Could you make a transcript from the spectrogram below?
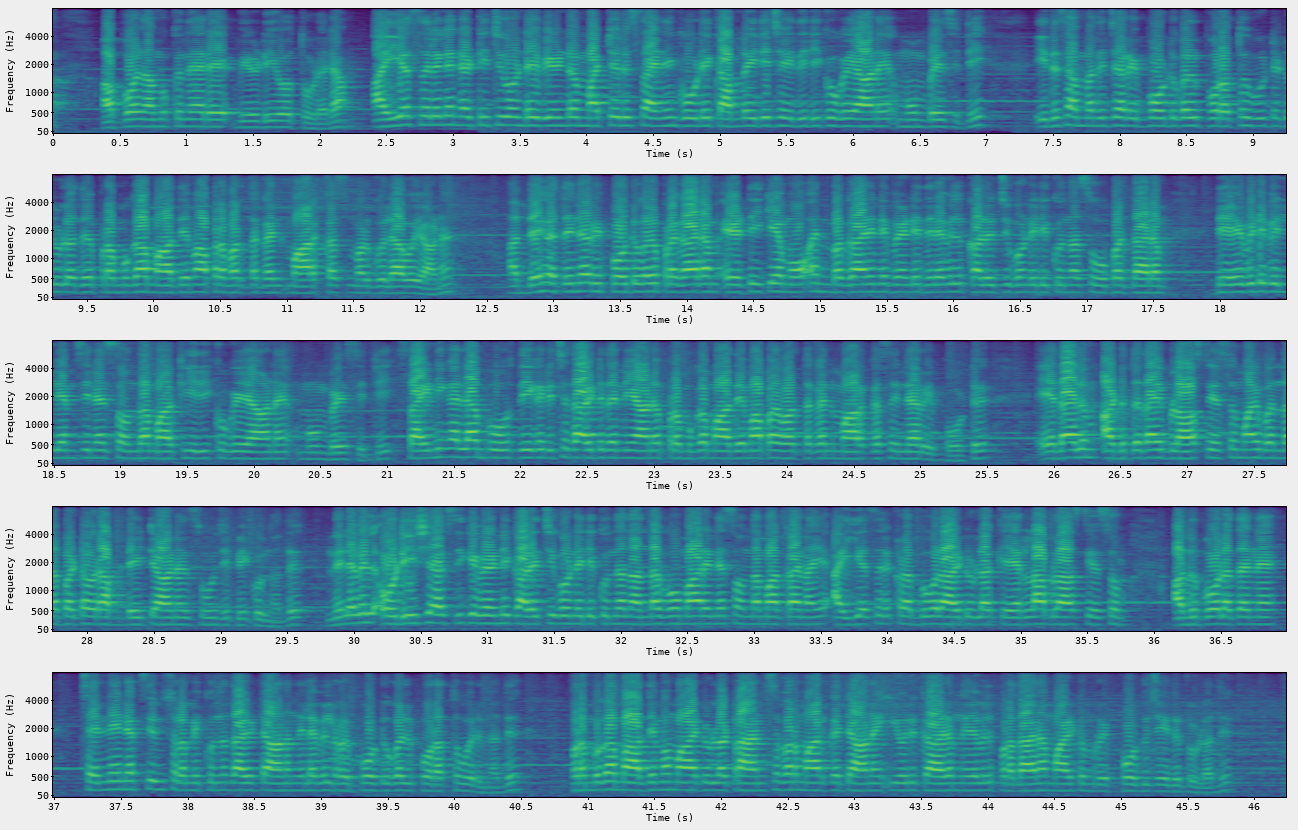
അപ്പോൾ നമുക്ക് നേരെ വീഡിയോ തുടരാം. ഐ എസ് എല്ലിനെ ഞെട്ടിച്ചുകൊണ്ട് വീണ്ടും മറ്റൊരു സൈനിങ് കൂടി കംപ്ലീറ്റ് ചെയ്തിരിക്കുകയാണ് മുംബൈ സിറ്റി. ഇത് സംബന്ധിച്ച റിപ്പോർട്ടുകൾ പുറത്തുവിട്ടിട്ടുള്ളത് പ്രമുഖ മാധ്യമ പ്രവർത്തകൻ മാർക്കസ് മർഗുലാവയാണ്. അദ്ദേഹത്തിന്റെ റിപ്പോർട്ടുകൾ പ്രകാരം എ ടി കെ മോഹൻ ബഗാനിന് വേണ്ടി നിലവിൽ കളിച്ചുകൊണ്ടിരിക്കുന്ന സൂപ്പർ താരം ഡേവിഡ് വില്യംസിനെ സ്വന്തമാക്കിയിരിക്കുകയാണ് മുംബൈ സിറ്റി. സൈനിങ് എല്ലാം പൂർത്തീകരിച്ചതായിട്ട് തന്നെയാണ് പ്രമുഖ മാധ്യമ പ്രവർത്തകൻ മാർക്കസിന്റെ റിപ്പോർട്ട്. ഏതായാലും അടുത്തതായി ബ്ലാസ്റ്റേഴ്സുമായി ബന്ധപ്പെട്ട ഒരു അപ്ഡേറ്റ് ആണ് സൂചിപ്പിക്കുന്നത്. നിലവിൽ ഒഡീഷ എഫ് സിക്ക് വേണ്ടി കളിച്ചുകൊണ്ടിരിക്കുന്ന നന്ദകുമാറിനെ സ്വന്തമാക്കാനായി ഐ എസ് എൽ ക്ലബ്ബുകളായിട്ടുള്ള കേരള ബ്ലാസ്റ്റേഴ്സും അതുപോലെ തന്നെ ചെന്നൈയിൻ എഫ് സിയും ശ്രമിക്കുന്നതായിട്ടാണ് നിലവിൽ റിപ്പോർട്ടുകൾ പുറത്തു വരുന്നത്. പ്രമുഖ മാധ്യമമായിട്ടുള്ള ട്രാൻസ്ഫർ മാർക്കറ്റാണ് ഈ ഒരു കാര്യം നിലവിൽ പ്രധാനമായിട്ടും റിപ്പോർട്ട് ചെയ്തിട്ടുള്ളത്.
